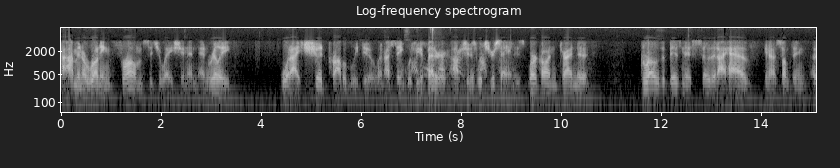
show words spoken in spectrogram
I'm in a running from situation, and and really what I should probably do, and I think would be a better option, is what you're saying: is work on trying to grow the business so that I have, you know, something, a,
